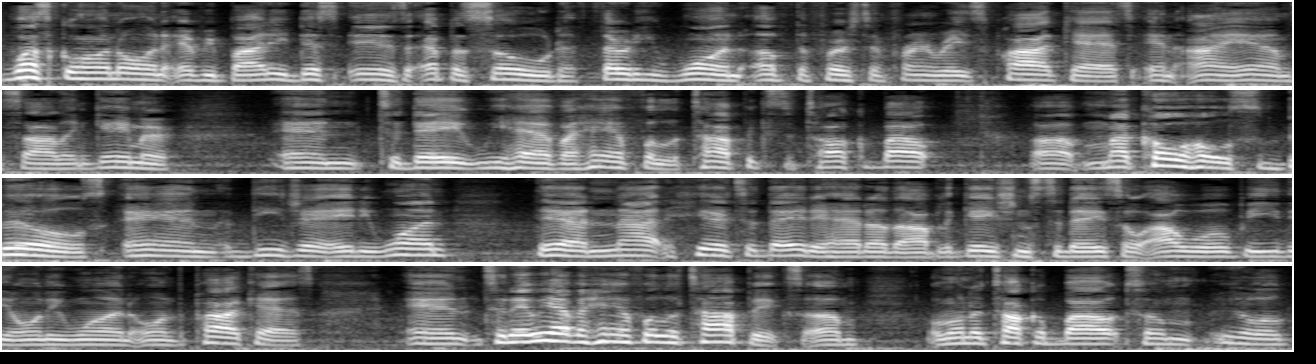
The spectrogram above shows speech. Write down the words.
What's going on, everybody? This is episode 31 of the First and Frame Rates podcast, and I am Silent Gamer. And today we have a handful of topics to talk about. Uh, my co hosts, Bills and DJ81, they are not here today. They had other obligations today, so I will be the only one on the podcast. And today we have a handful of topics. Um, I want to talk about some, you know,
